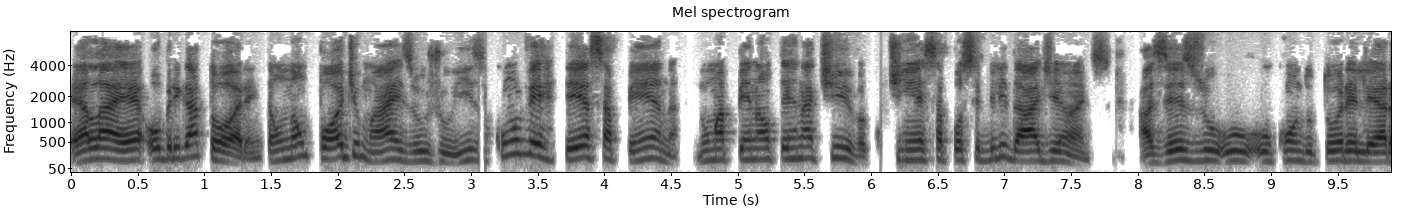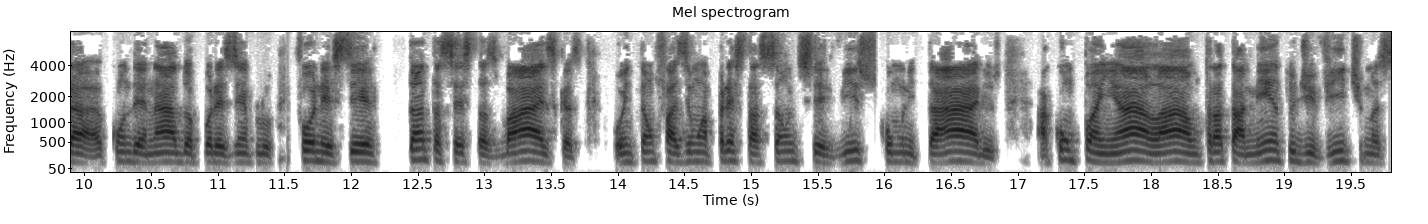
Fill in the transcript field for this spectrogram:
ela é obrigatória. Então não pode mais o juiz converter essa pena numa pena alternativa. Tinha essa possibilidade antes. Às vezes o, o condutor ele era condenado a, por exemplo, fornecer tantas cestas básicas, ou então fazer uma prestação de serviços comunitários, acompanhar lá um tratamento de vítimas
